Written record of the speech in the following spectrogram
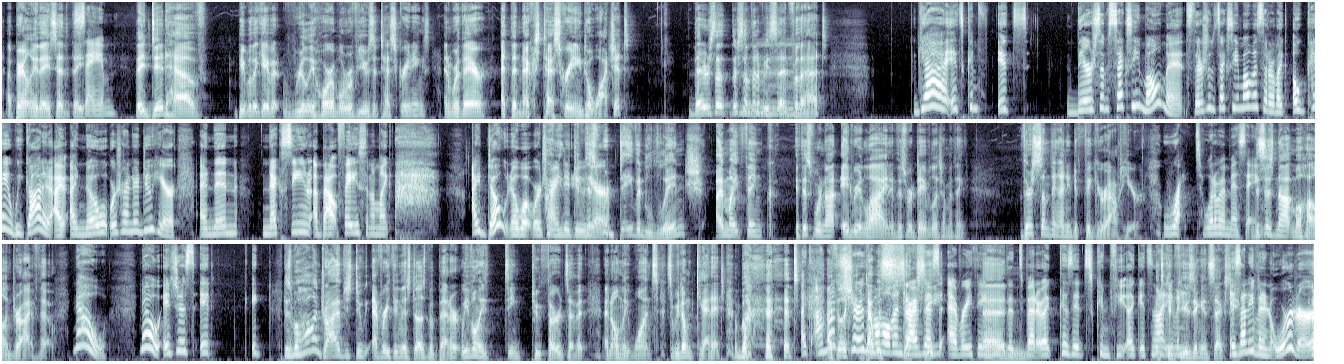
Apparently, they said that they Same. they did have people that gave it really horrible reviews at test screenings and were there at the next test screening to watch it. There's a there's something to be said Mm. for that. yeah, it's conf- it's there's some sexy moments. There's some sexy moments that are like, okay, we got it. I, I know what we're trying to do here. And then next scene about face, and I'm like, ah, I don't know what we're trying to do here. if this here. were David Lynch, I might think. If this were not Adrian Lyne, if this were David Lynch, I might think there's something I need to figure out here. right. What am I missing? This is not Mulholland Drive, though. no, no. It's just it. It Does Mulholland Drive just do everything this does but better? We've only seen two thirds of it and only once, so we don't get it. But like I'm not feel like sure that Mulholland Drive does everything that's better. Like because it's confused. Like it's not It's even confusing and sexy? It's not even an order.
